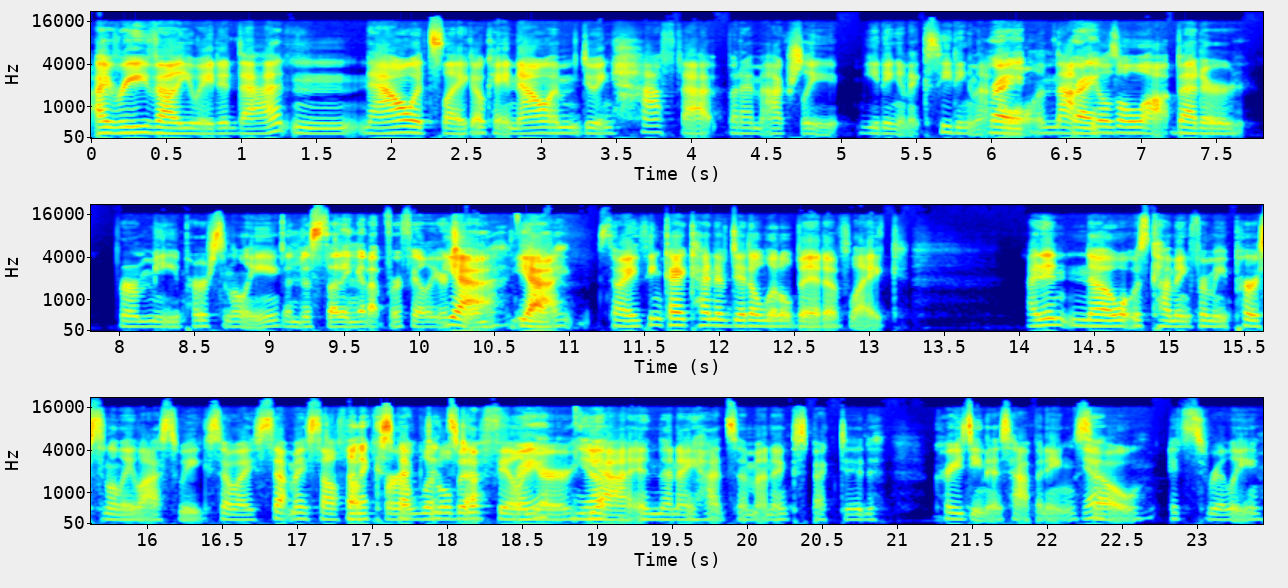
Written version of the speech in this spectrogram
I reevaluated that. And now it's like, okay, now I'm doing half that, but I'm actually meeting and exceeding that Right, goal. And that right. feels a lot better for me personally. than just setting it up for failure. Yeah, too. yeah. So I think I kind of did a little bit of like, I didn't know what was coming for me personally last week. So I set myself up for a Unexpected little bit of stuff, right? failure. Yep. Yeah. And then I had some unexpected craziness happening. So it's really,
